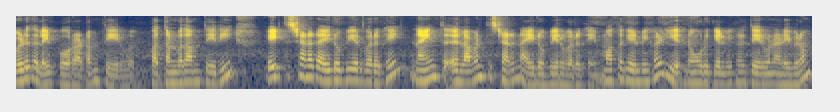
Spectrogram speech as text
விடுதலை போராட்டம் தேர்வு. பத்தொன்பதாம் தேதி எயித் ஸ்டாண்டர்ட் ஐரோப்பியர் வருகை நைன்த் லெவன்த் ஸ்டாண்டர்ட் ஐரோப்பியர் வருகை. மொத்த கேள்விகள் இருநூறு கேள்விகள் தேர்வு நடைபெறும்.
